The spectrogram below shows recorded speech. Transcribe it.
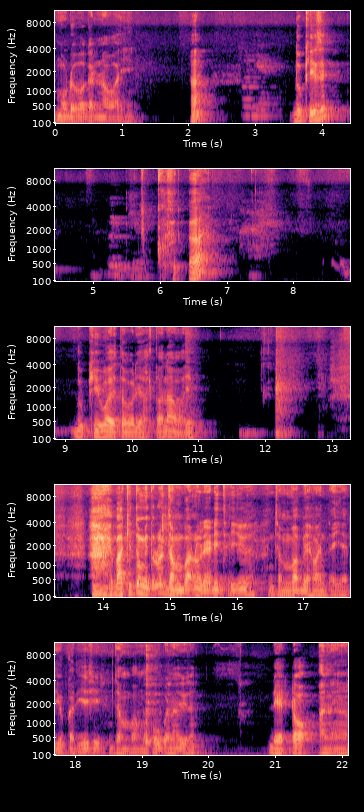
મૂડ વગર ન હોય. હા? દુખી છે? હા? દુખી હોય તો વળી હતો ના હોય. બાકી તો મિત્રો જમવાનું રેડી થઈ ગયું છે. જમવા બેહવાની તૈયારીઓ કરીએ છીએ. જમવામાં બહુ બનાવ્યું છે? ડેટો અને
